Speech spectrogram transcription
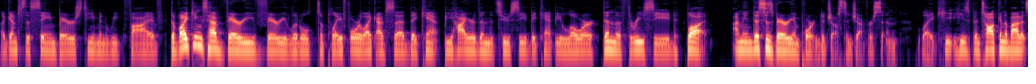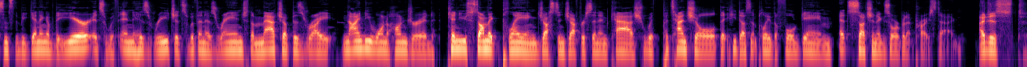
against the same Bears team in week five. The Vikings have very, very little to play for. Like I've said, they can't be higher than the two seed, they can't be lower than the three seed. But I mean, this is very important to Justin Jefferson. Like he he's been talking about it since the beginning of the year. It's within his reach, it's within his range. The matchup is right. 9100. Can you stomach playing Justin Jefferson in cash with potential that he doesn't play the full game at such an exorbitant price tag? I just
